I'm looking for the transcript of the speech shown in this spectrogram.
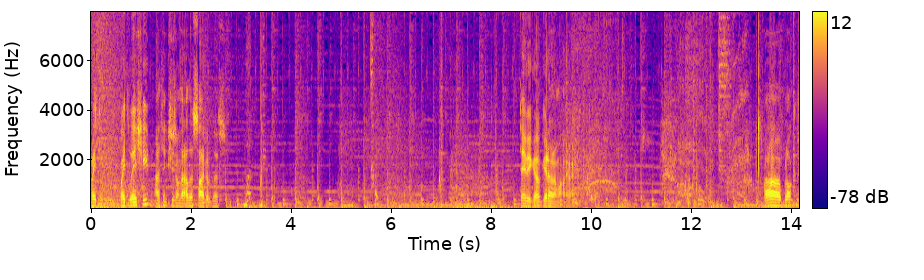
Wait, wait, where is she? I think she's on the other side of this. There we go, get out of my way. Oh, blocked.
